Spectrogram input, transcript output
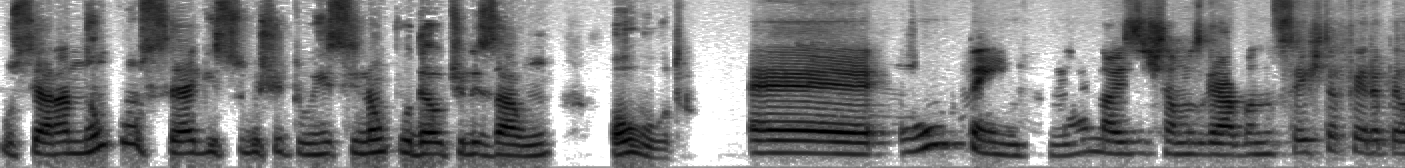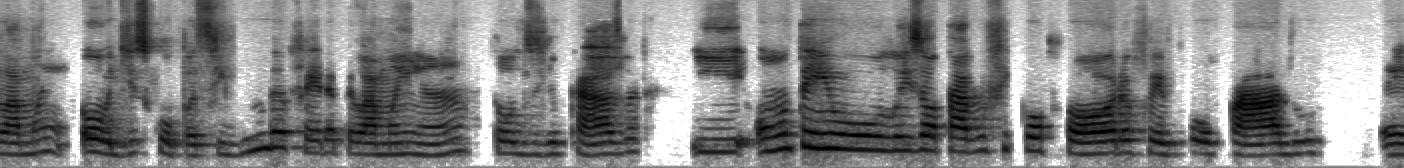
o Ceará não consegue substituir se não puder utilizar um ou outro. É, ontem, né, nós estamos gravando sexta-feira pela manhã, ou oh, desculpa, segunda-feira pela manhã, todos de casa, e ontem o Luiz Otávio ficou fora, foi poupado, é,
